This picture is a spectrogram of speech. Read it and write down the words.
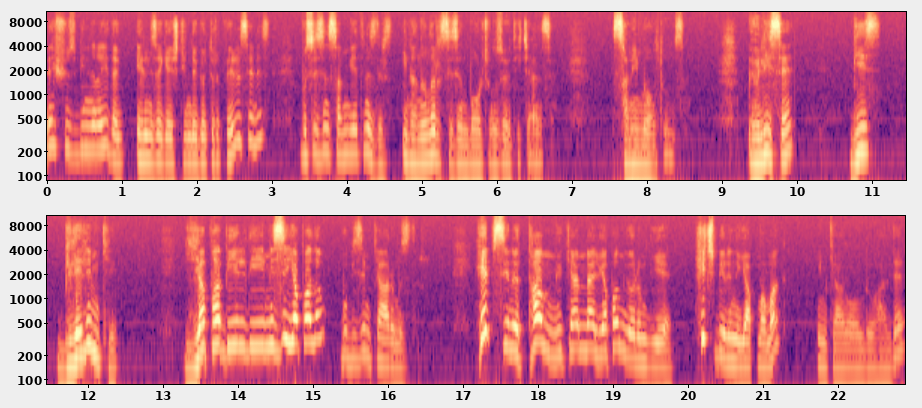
500 bin lirayı da elinize geçtiğinde götürüp verirseniz bu sizin samimiyetinizdir. İnanılır sizin borcunuzu ödeyeceğinize. Samimi olduğunuza. Öyleyse biz bilelim ki yapabildiğimizi yapalım. Bu bizim karımızdır. Hepsini tam mükemmel yapamıyorum diye hiçbirini yapmamak imkanı olduğu halde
